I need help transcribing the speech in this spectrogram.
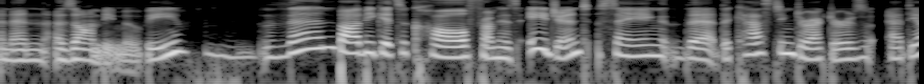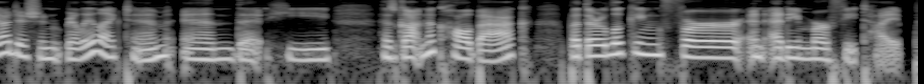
and then a zombie movie. Mm. Then Bobby gets a call from his agent saying that the casting directors at the audition really liked him and that he has gotten a call back, but they're looking for an Eddie Murphy type.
